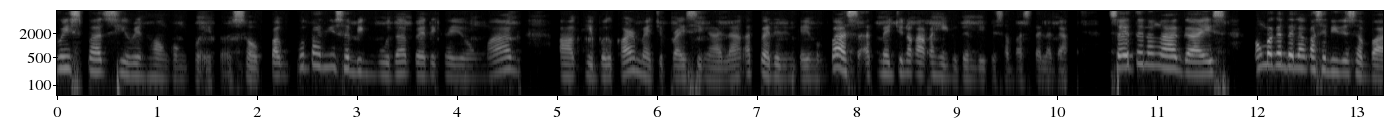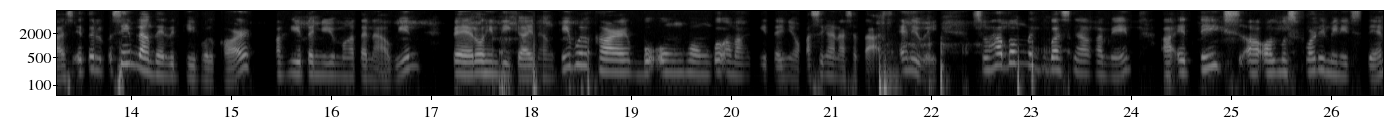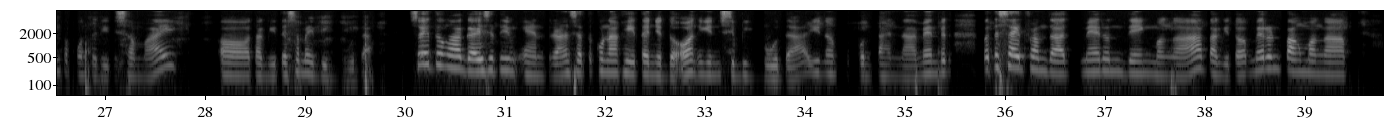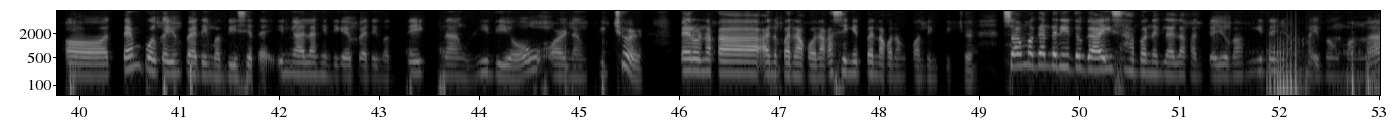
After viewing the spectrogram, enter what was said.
tourist spots here in Hong Kong po ito. So, pagpunta niyo sa Big Buddha, pwede kayong mag ah, cable car, medyo pricey nga lang, at pwede din kayo mag-bus, at medyo nakakahilo din dito sa bus talaga. So, ito na nga guys, ang maganda lang kasi dito sa bus, ito, same lang din with cable car, makikita niyo yung mga tanawin, pero hindi gaya ng cable car, buong Hong Kong ang makikita niyo kasi nga nasa taas. Anyway, so habang nag-bus nga kami, ah, it takes ah, almost 40 minutes din papunta dito sa may uh, tag dito sa may Big Buddha. So ito nga guys, ito yung entrance. At kung nakita nyo doon, yun si Big Buddha. Yun ang pupuntahan namin. But, but aside from that, meron ding mga, tag ito, meron pang mga uh, temple kayong pwedeng mabisit. Eh, yun nga lang, hindi kayo pwedeng mag-take ng video or ng picture. Pero naka, ano pa na ako, nakasingit pa na ako ng konting picture. So, ang maganda dito guys, habang naglalakad kayo, makikita nyo ang kaibang mga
